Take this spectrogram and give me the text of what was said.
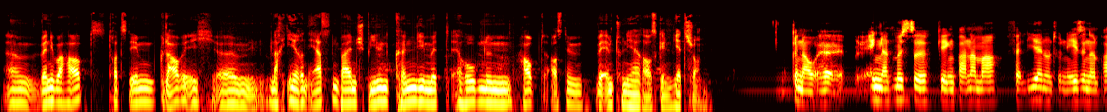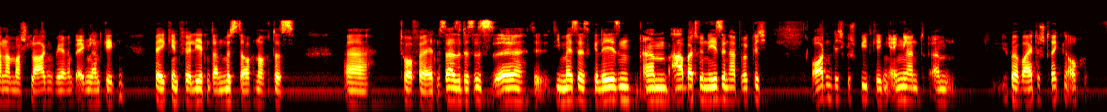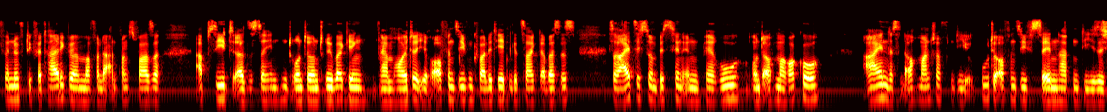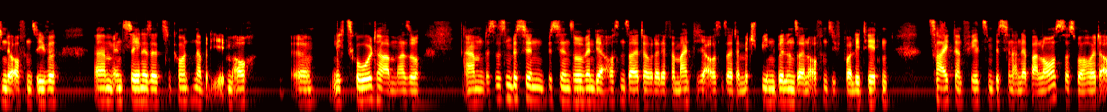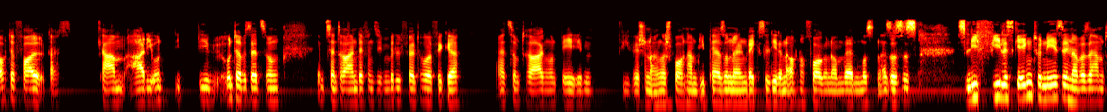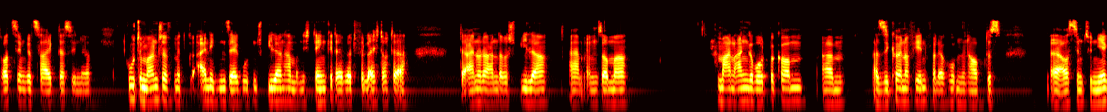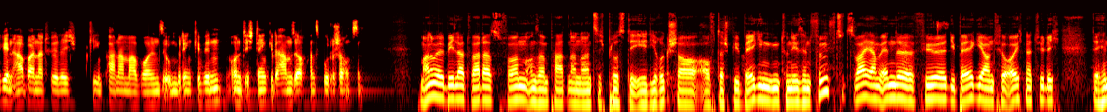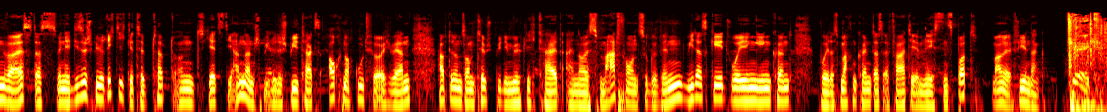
ähm, wenn überhaupt. Trotzdem glaube ich, ähm, nach ihren ersten beiden Spielen können die mit erhobenem Haupt aus dem WM-Turnier herausgehen, jetzt schon. Genau, äh, England müsste gegen Panama verlieren und Tunesien dann Panama schlagen, während England gegen Belgien verliert und dann müsste auch noch das äh, Torverhältnis. Also das ist, äh, die Messe ist gelesen, ähm, aber Tunesien hat wirklich ordentlich gespielt gegen England, ähm, über weite Strecken auch vernünftig verteidigt, wenn man mal von der Anfangsphase absieht, als es da hinten drunter und drüber ging, haben heute ihre offensiven Qualitäten gezeigt, aber es ist, es reiht sich so ein bisschen in Peru und auch Marokko ein. Das sind auch Mannschaften, die gute Offensivszenen hatten, die sich in der Offensive ähm, in Szene setzen konnten, aber die eben auch äh, nichts geholt haben. Also ähm, das ist ein bisschen, bisschen so, wenn der Außenseiter oder der vermeintliche Außenseiter mitspielen will und seine Offensivqualitäten zeigt, dann fehlt es ein bisschen an der Balance. Das war heute auch der Fall. Das kam A, die, die, die Unterbesetzung im zentralen defensiven Mittelfeld häufiger äh, zum Tragen und B eben wie wir schon angesprochen haben, die personellen Wechsel, die dann auch noch vorgenommen werden mussten. Also es ist, es lief vieles gegen Tunesien, aber sie haben trotzdem gezeigt, dass sie eine gute Mannschaft mit einigen sehr guten Spielern haben und ich denke, da wird vielleicht auch der, der ein oder andere Spieler ähm, im Sommer mal ein Angebot bekommen. Ähm, also sie können auf jeden Fall erhobenen Hauptes äh, aus dem Turnier gehen, aber natürlich gegen Panama wollen sie unbedingt gewinnen und ich denke, da haben sie auch ganz gute Chancen. Manuel Behlert war das von unserem Partner 90plus.de, die Rückschau auf das Spiel Belgien gegen Tunesien 5 zu 2 am Ende für die Belgier und für euch natürlich der Hinweis, dass wenn ihr dieses Spiel richtig getippt habt und jetzt die anderen Spiele des Spieltags auch noch gut für euch werden, habt ihr in unserem Tippspiel die Möglichkeit, ein neues Smartphone zu gewinnen. Wie das geht, wo ihr hingehen könnt, wo ihr das machen könnt, das erfahrt ihr im nächsten Spot. Manuel, vielen Dank. Kick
